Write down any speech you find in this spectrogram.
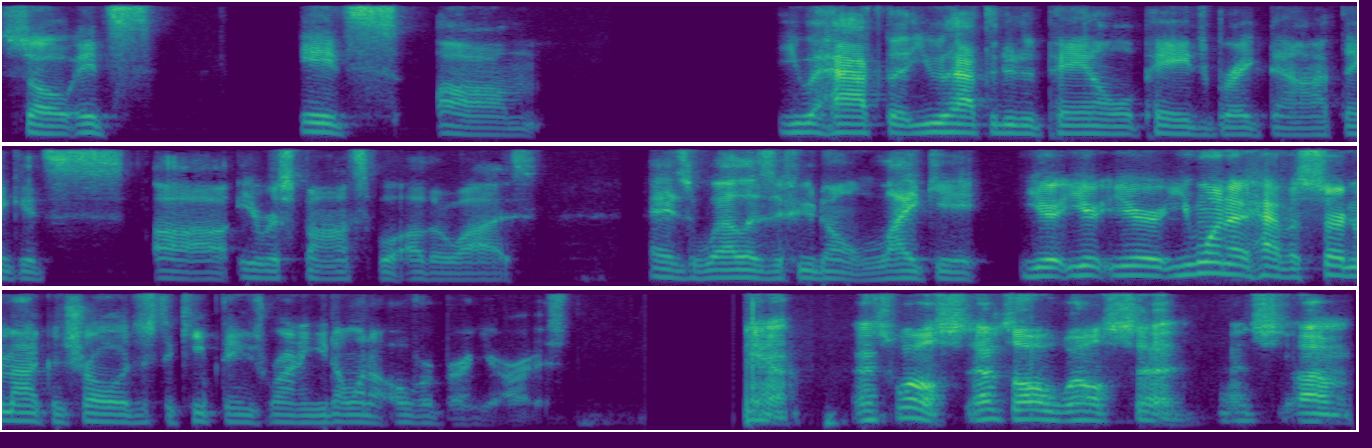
So it's, it's um, you have to you have to do the panel page breakdown. I think it's uh irresponsible otherwise as well as if you don't like it. You're you're, you're you want to have a certain amount of control just to keep things running. You don't want to overburn your artist. Yeah, that's well. That's all well said. That's um.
